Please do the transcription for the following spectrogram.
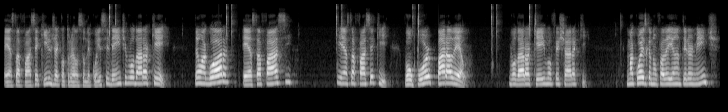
esta face aqui, ele já encontrou relação de coincidente e vou dar OK. Então agora, esta face e esta face aqui. Vou pôr paralelo. Vou dar OK e vou fechar aqui. Uma coisa que eu não falei anteriormente,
